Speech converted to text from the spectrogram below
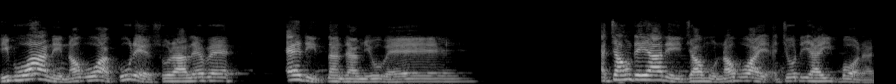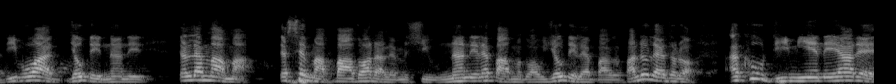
ဒီဘဝကနေနောက်ဘဝကူးတယ်ဆိုတာလည်းပဲအဲ့ဒီတန်တံမျိုးပဲ အကြောင်းတရားတွေအကြောင်းမို့နောက်ဘဝရဲ့အကျိုးတရားကြီးပေါ်တာဒီဘဝရုပ်တွေနံတွေတလက်မမတတစ်ဆက်မှာပါသွားတာလည်းမရှိဘူးနာနေလည်းပါမသွားဘူးရုပ်တွေလည်းပါသွားဘာလို့လဲဆိုတော့အခုဒီမြင်နေရတဲ့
